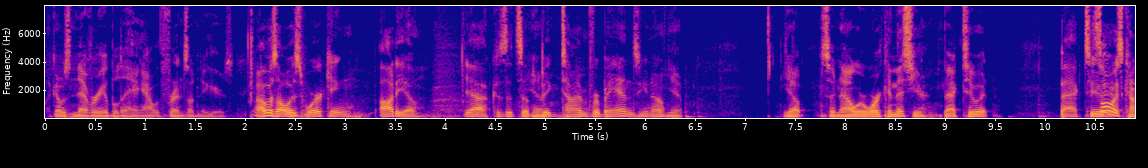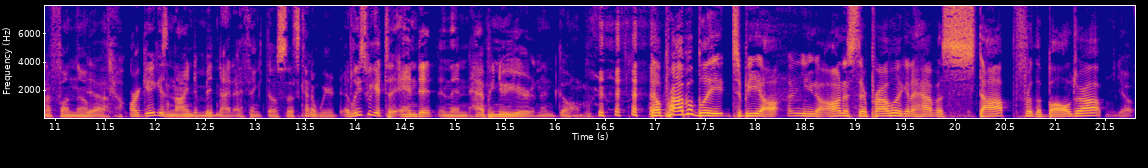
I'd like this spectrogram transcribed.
Like I was never able to hang out with friends on New Year's. I was always working audio. Yeah, because it's a Yeah. big time for bands. You know, Yep, yep. So now we're working this year. Back to it. back to It's always kind of fun though. Yeah. Our gig is nine to midnight, I think, though, so that's kind of weird. At least we get to end it and then Happy New Year and then go home. They'll probably, to be uh, you know honest, they're probably going to have a stop for the ball drop. Yep.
